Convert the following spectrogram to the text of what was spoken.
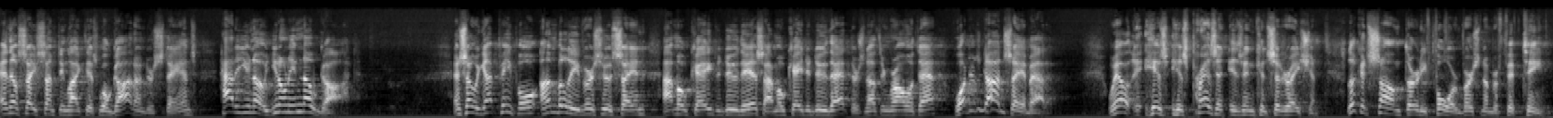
And they'll say something like this Well, God understands. How do you know? You don't even know God. And so we got people, unbelievers, who are saying, I'm okay to do this, I'm okay to do that, there's nothing wrong with that. What does God say about it? Well, his, his present is in consideration. Look at Psalm 34, verse number 15.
